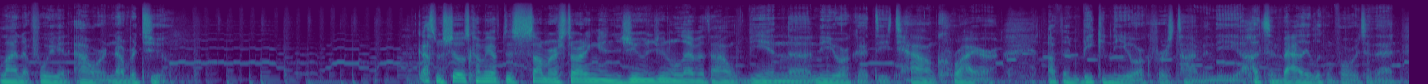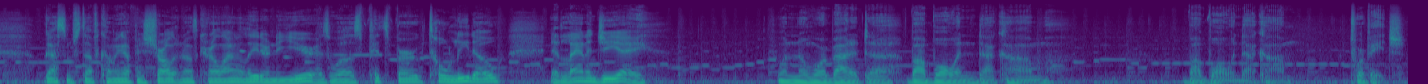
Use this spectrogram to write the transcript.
lined up for you in hour number two. Got some shows coming up this summer starting in June. June 11th, I'll be in uh, New York at the Towne Crier up in Beacon, New York, first time in the Hudson Valley. Looking forward to that. got some stuff coming up in Charlotte, North Carolina later in the year, as well as Pittsburgh, Toledo, Atlanta, GA. If you want to know more about it, uh, bobbaldwin.com. bobbaldwin.com. Tour page.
